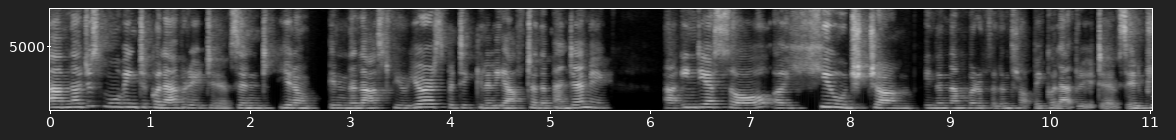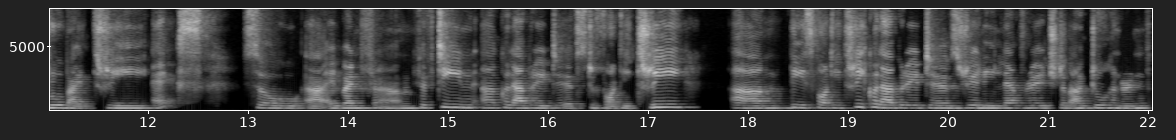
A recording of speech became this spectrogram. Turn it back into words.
Um, now, just moving to collaboratives, and you know, in the last few years, particularly after the pandemic, uh, India saw a huge jump in the number of philanthropic collaboratives. It grew by 3x. So uh, it went from 15 uh, collaboratives to 43. Um, these 43 collaboratives really leveraged about $250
